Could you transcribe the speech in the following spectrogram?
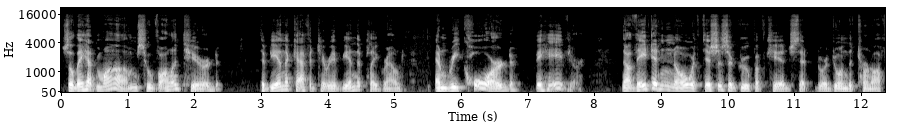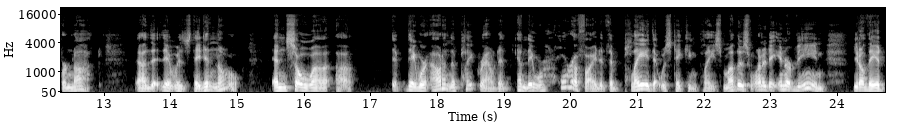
So they had moms who volunteered to be in the cafeteria, be in the playground, and record behavior. Now, they didn't know if this is a group of kids that were doing the turnoff or not. Uh, it was they didn't know. And so uh, uh, they were out on the playground and, and they were horrified at the play that was taking place. Mothers wanted to intervene. You know, they had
